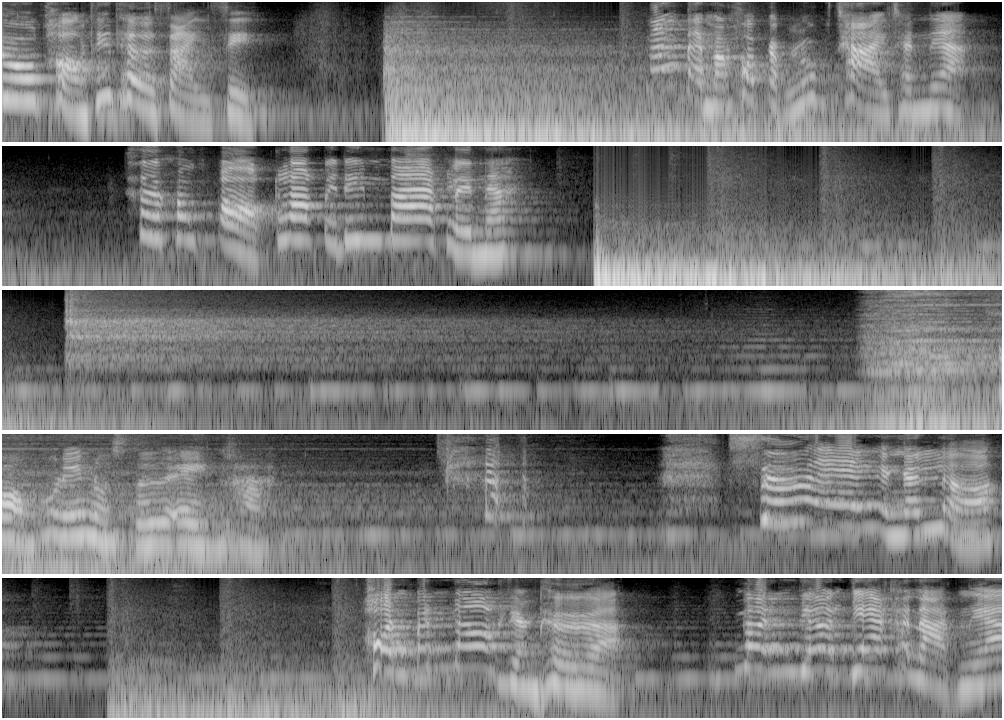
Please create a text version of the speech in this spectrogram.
ดูของที่เธอใส่สิ ตั้งแต่มาคบกับลูกชายฉันเนี่ย เธอคงปอกลอกไปได้มากเลยนะ ของพวกนี้หนูซื้อเองค่ะ ซื้อเองอย่างนั้นเหรอ คนบ้านนอกอย่างเธออะเงินเยอะแยะขนาดเนี้ย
